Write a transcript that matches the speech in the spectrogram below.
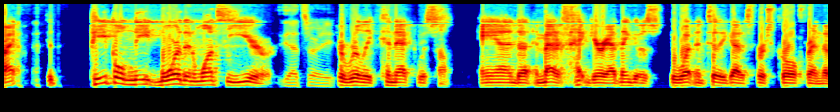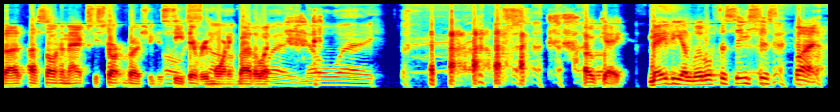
Right? People need more than once a year. That's right. To really connect with something. And, uh, matter of fact, Gary, I think it was it wasn't until he got his first girlfriend that I, I saw him actually start brushing his oh, teeth every stop. morning. By no the way, way. no way. okay, maybe a little facetious, but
